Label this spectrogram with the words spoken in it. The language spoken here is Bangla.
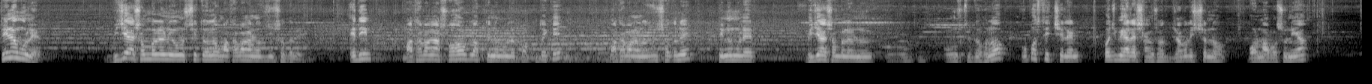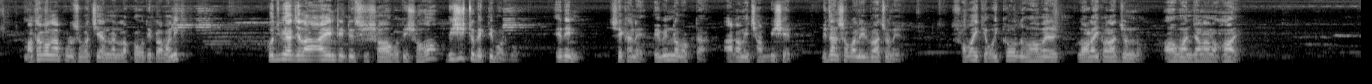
তৃণমূলের বিজয়া সম্মেলনী অনুষ্ঠিত হলো মাথাভাঙা নজরুল সদনে। এদিন মাথাভাঙা শহর ব্লক তৃণমূলের পক্ষ থেকে মাথাভাঙা নজরুল সদনে তৃণমূলের বিজয়া সম্মেলনী অনুষ্ঠিত হলো। উপস্থিত ছিলেন কোচবিহারের সাংসদ জগদীশচন্দ্র বর্মা বসুনিয়া, মাথাভাঙা পুরসভার চেয়ারম্যান লক্ষ্যবতী প্রামাণিক, কোচবিহার জেলা আইএনটিটিসি সভাপতি সহ বিশিষ্ট ব্যক্তিবর্গ। এদিন সেখানে বিভিন্ন বক্তা আগামী ছাব্বিশের বিধানসভা নির্বাচনের সবাইকে ঐক্যবদ্ধভাবে লড়াই করার জন্য আহ্বান জানানো হয়।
